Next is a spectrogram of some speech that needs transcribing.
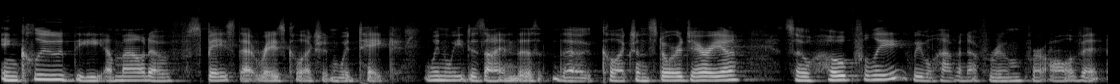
include the amount of space that Ray's collection would take when we designed the the collection storage area. So hopefully, we will have enough room for all of it.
